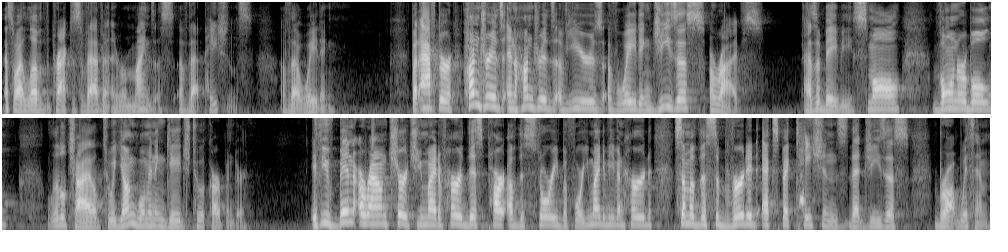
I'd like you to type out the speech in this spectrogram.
That's why I love the practice of Advent. It reminds us of that patience, of that waiting. But after hundreds and hundreds of years of waiting, Jesus arrives as a baby, small, vulnerable little child, to a young woman engaged to a carpenter. If you've been around church, you might have heard this part of the story before. You might have even heard some of the subverted expectations that Jesus brought with him.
